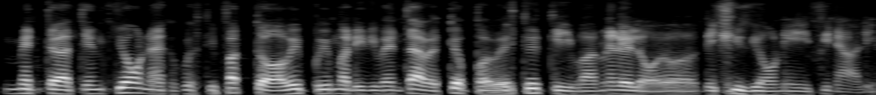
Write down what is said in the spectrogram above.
mettere attenzione anche a questi fattori prima di diventare troppo restrittiva nelle loro decisioni finali.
